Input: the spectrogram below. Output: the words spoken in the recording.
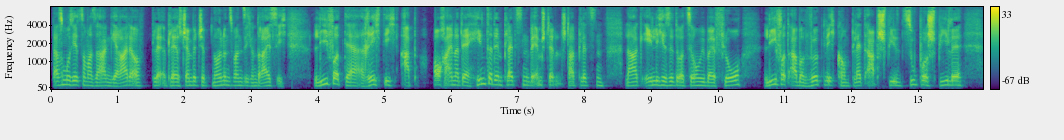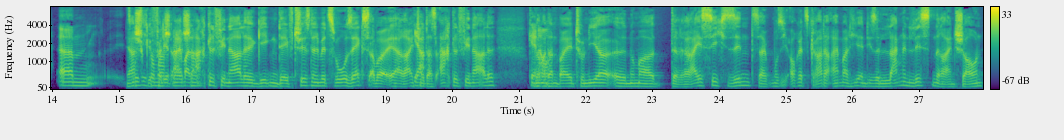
das muss ich jetzt nochmal sagen, gerade auf Players Championship 29 und 30, liefert der richtig ab. Auch einer, der hinter den Plätzen, WM-Startplätzen lag, ähnliche Situation wie bei Flo, liefert aber wirklich komplett ab, spielt super Spiele. Ähm, ja, verliert einmal schauen. Achtelfinale gegen Dave Chisnell mit 2-6, aber er erreicht ja. halt das Achtelfinale. Genau. wenn wir dann bei Turnier äh, Nummer 30 sind, da muss ich auch jetzt gerade einmal hier in diese langen Listen reinschauen.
